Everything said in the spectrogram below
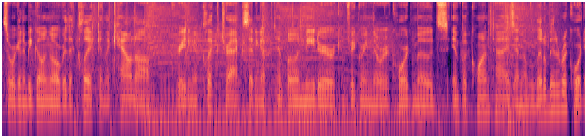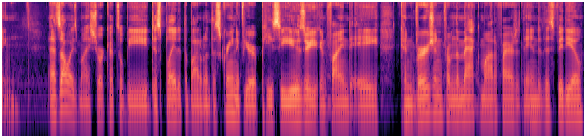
So we're going to be going over the click and the count off, creating a click track, setting up tempo and meter, configuring the record modes, input quantize, and a little bit of recording. As always, my shortcuts will be displayed at the bottom of the screen. If you're a PC user, you can find a conversion from the Mac modifiers at the end of this video.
